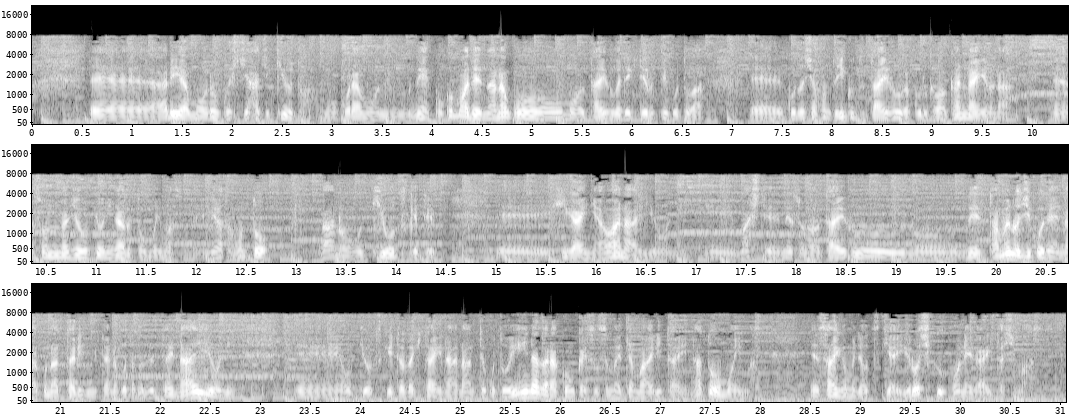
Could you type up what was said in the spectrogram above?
えー、あるいはもう6、7、8、9ともうこれはもうねここまで7号も台風ができているということは、え今年は本当いくつ台風が来るか分かんないような、えそんな状況になると思いますので皆さん本当あの気をつけて、え被害に遭わないように、えましてねその台風のね、ための事故で亡くなったりみたいなことが絶対ないように、えー、お気をつけいただきたいななんてことを言いながら今回進めてまいりたいなと思います。最後までお付き合いよろしくお願いいたします。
